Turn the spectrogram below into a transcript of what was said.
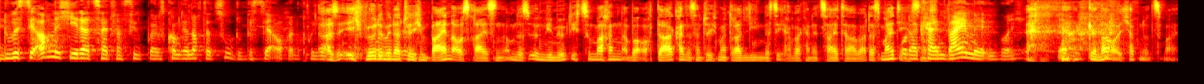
Du bist ja auch nicht jederzeit verfügbar. Das kommt ja noch dazu. Du bist ja auch in Projekten. Also ich würde mir natürlich ein Bein ausreißen, um das irgendwie möglich zu machen. Aber auch da kann es natürlich mal dran liegen, dass ich einfach keine Zeit habe. Das meinte Oder ich. Oder kein Bein mehr übrig. Ja. genau, ich habe nur zwei.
